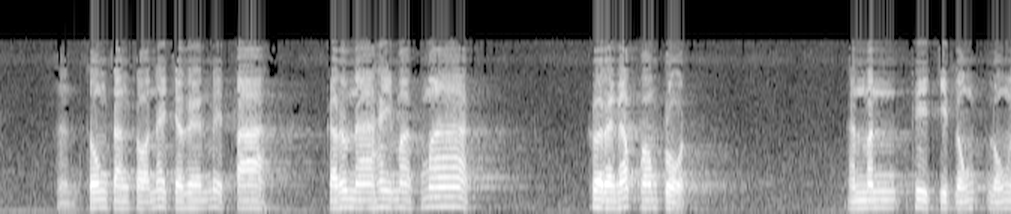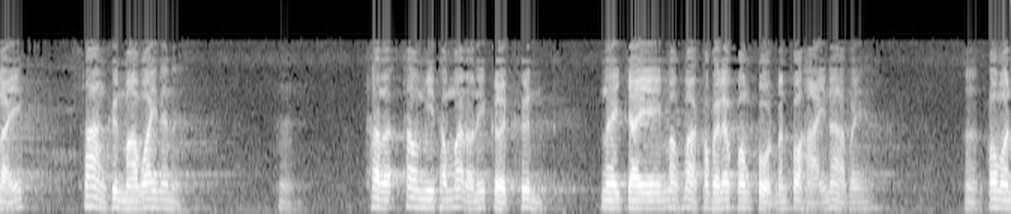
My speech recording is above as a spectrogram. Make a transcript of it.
ๆทรงสั่งสอนให้เจริญเมตตา กรุณาให้มากมากเพื่อระงับความโกรธ อันมันที่จิตหลงหลงไหล สร้างขึ้นมาไว้นั่นน่ะ ถ้าถ้ามันมีธรรมะเหล่านี้เกิดขึ้น ในใจมากๆเข้าไปแล้วความโกรธมันก็หายหน้าไปเพราะมัน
